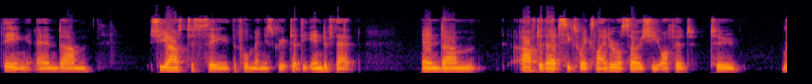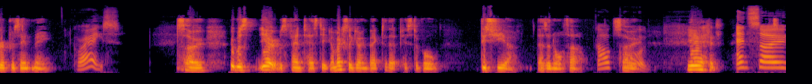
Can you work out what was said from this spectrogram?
thing. And um, she asked to see the full manuscript at the end of that. And um, after that, six weeks later or so, she offered to represent me. Great. So it was, yeah, it was fantastic. I'm actually going back to that festival this year as an author. Oh, So- good. Yeah, And so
